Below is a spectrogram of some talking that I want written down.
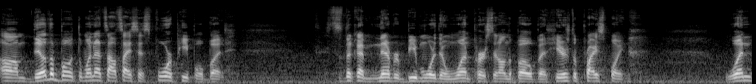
um, the other boat, the one that's outside says four people, but it's like I'd never be more than one person on the boat, but here's the price point. One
